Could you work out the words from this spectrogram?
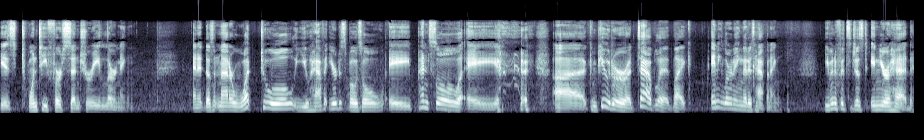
is 21st century learning and it doesn't matter what tool you have at your disposal a pencil, a uh, computer, a tablet like any learning that is happening, even if it's just in your head,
